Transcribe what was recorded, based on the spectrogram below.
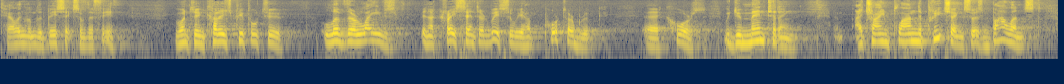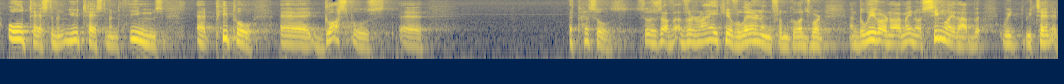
telling them the basics of the faith. We want to encourage people to live their lives in a Christ centered way. So we have Porter Porterbrook uh, course. We do mentoring. I try and plan the preaching so it's balanced. Old Testament, New Testament, themes, uh, people, uh, gospels, uh, epistles. So there's a, a, variety of learning from God's Word. And believe it or not, it might not seem like that, but we, we tend to,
